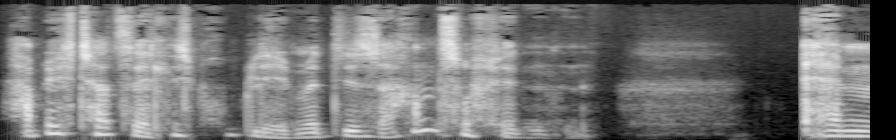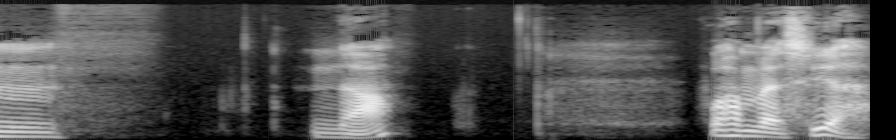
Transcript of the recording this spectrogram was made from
habe ich tatsächlich Probleme, die Sachen zu finden. Ähm, na? Wo haben wir es hier?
